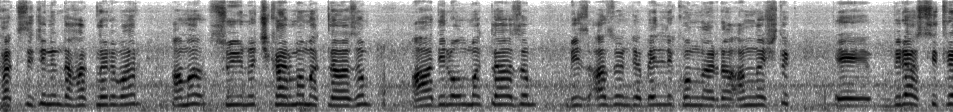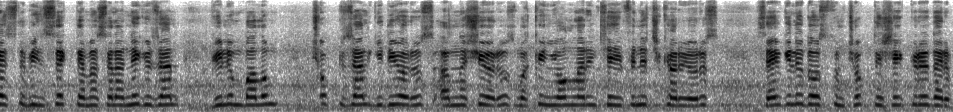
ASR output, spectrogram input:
taksicinin de hakları var ama suyunu çıkarmamak lazım. Adil olmak lazım. Biz az önce belli konularda anlaştık. E, biraz stresli binsek de mesela ne güzel gülüm balım çok güzel gidiyoruz, anlaşıyoruz. Bakın yolların keyfini çıkarıyoruz. Sevgili dostum çok teşekkür ederim.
